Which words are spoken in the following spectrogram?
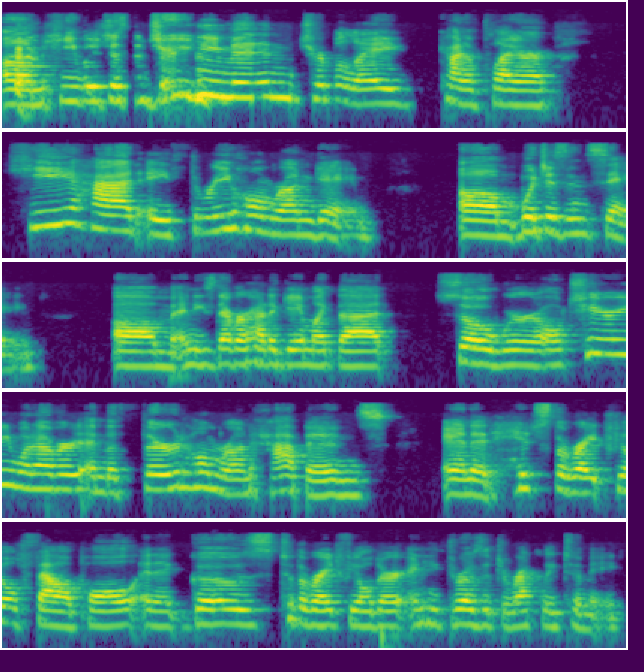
Um, he was just a journeyman AAA kind of player. He had a three home run game, um, which is insane. Um, and he's never had a game like that. So we're all cheering, whatever. And the third home run happens and it hits the right field foul pole and it goes to the right fielder and he throws it directly to me.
